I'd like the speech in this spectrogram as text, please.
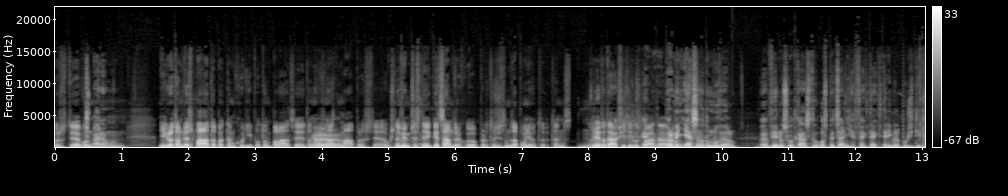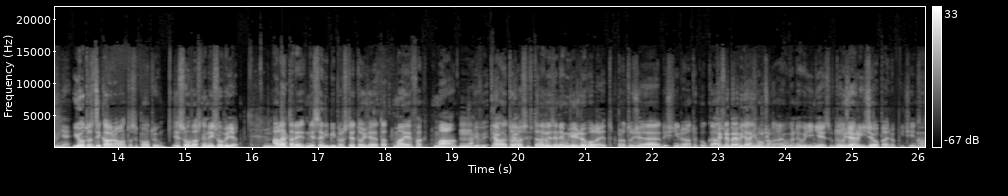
prostě on, Ano. někdo tam jde spát a pak tam chodí po tom paláci, je tam Jo, jo, jo. tma prostě. A už nevím přesně, kecám trochu, protože jsem zapomněl to, ten... No, Je to tak, všichni jdou spát a... Eh, Promiň, já jsem o tom mluvil. V jednom z podcastů o speciálních efektech, který byl použitý v Duně. Jo, to jsi říkal, no, to si pamatuju, že jsou vlastně, nejsou vidět. Hm. Ale tak. tady mně se líbí prostě to, že ta tma je fakt tma, Hmm. že, vy- Jo, ale tohle jo, si v televizi nemůžeš dovolit, protože když někdo na to kouká, Tak nebude vidět ani hovno. ne, nevidí nic, u toho Hmm. žehlí, že opět do píči, No,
